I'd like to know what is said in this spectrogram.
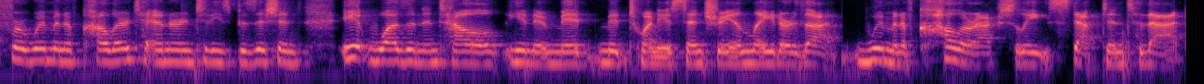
for women of color to enter into these positions it wasn't until you know mid mid 20th century and later that women of color actually stepped into that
